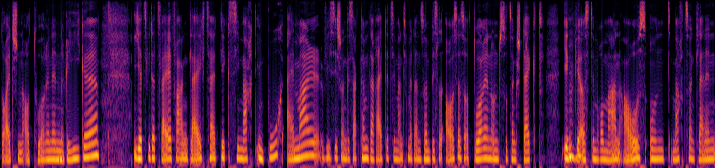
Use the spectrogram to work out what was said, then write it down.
deutschen Autorinnenriege. Jetzt wieder zwei Fragen gleichzeitig. Sie macht im Buch einmal, wie Sie schon gesagt haben, da reitet sie manchmal dann so ein bisschen aus als Autorin und sozusagen steigt irgendwie mhm. aus dem Roman aus und macht so einen kleinen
